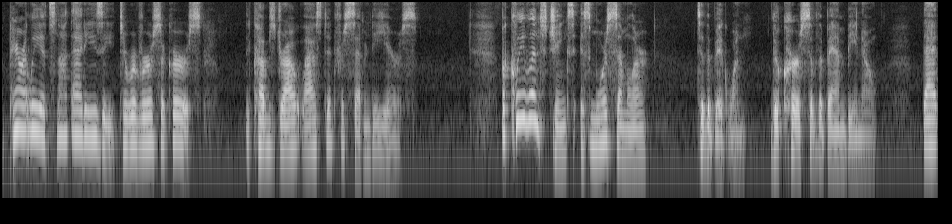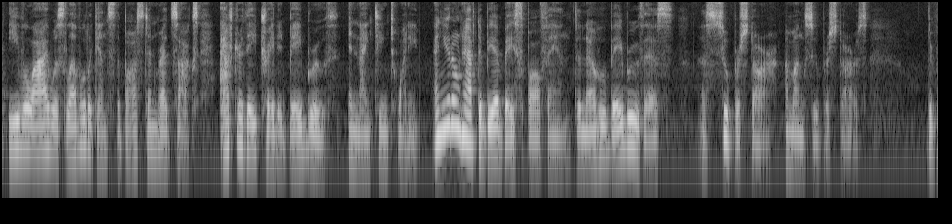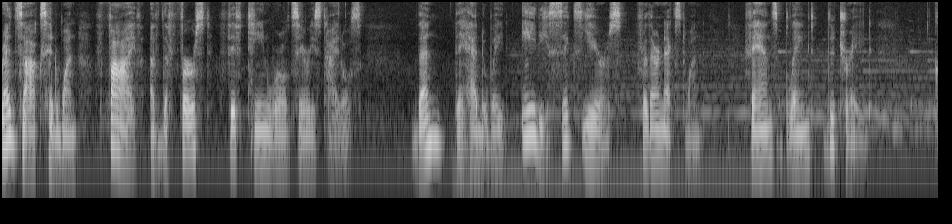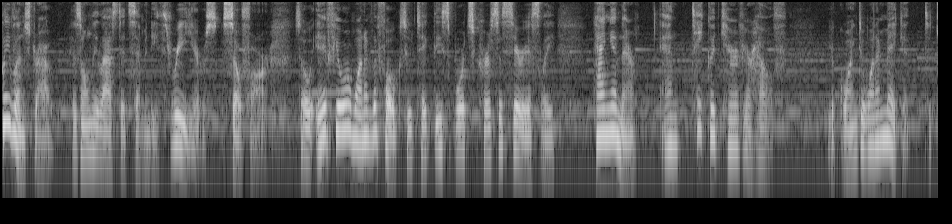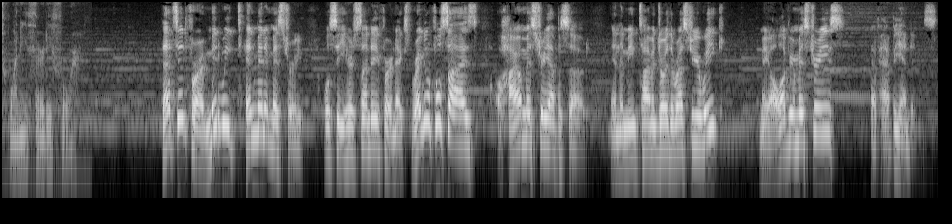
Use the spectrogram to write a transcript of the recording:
apparently it's not that easy to reverse a curse. The Cubs' drought lasted for 70 years. But Cleveland's jinx is more similar to the big one the curse of the Bambino. That evil eye was leveled against the Boston Red Sox after they traded Babe Ruth in 1920. And you don't have to be a baseball fan to know who Babe Ruth is a superstar among superstars. The Red Sox had won five of the first 15 World Series titles. Then they had to wait 86 years for their next one. Fans blamed the trade. Cleveland's drought has only lasted 73 years so far, so if you're one of the folks who take these sports curses seriously, hang in there and take good care of your health. You're going to want to make it to 2034. That's it for our midweek 10 minute mystery. We'll see you here Sunday for our next regular full sized Ohio Mystery episode. In the meantime, enjoy the rest of your week May all of your mysteries have happy endings.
